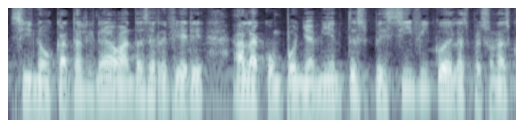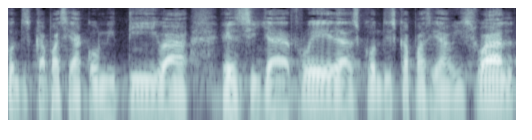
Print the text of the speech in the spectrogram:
sino Catalina de Banda se refiere al acompañamiento específico de las personas con discapacidad cognitiva, en silla de ruedas, con discapacidad visual,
